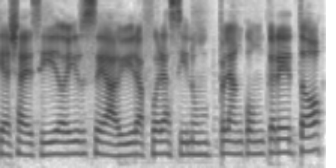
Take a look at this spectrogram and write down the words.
que haya decidido irse a vivir afuera sin un plan concreto.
